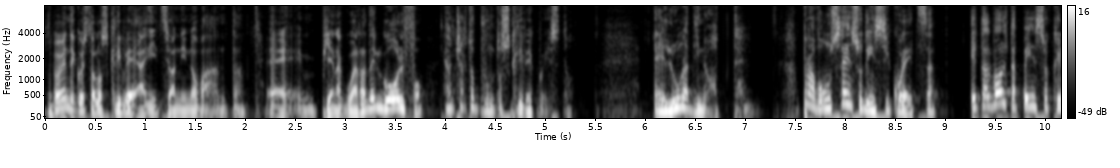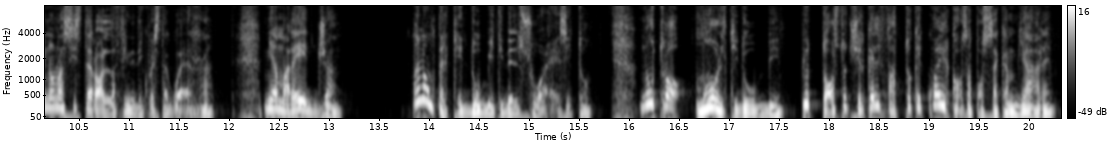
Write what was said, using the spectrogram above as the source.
Ovviamente questo lo scrive a inizio anni 90, è in piena guerra del Golfo, e a un certo punto scrive questo. È luna di notte. Provo un senso di insicurezza e talvolta penso che non assisterò alla fine di questa guerra. Mi amareggia, ma non perché dubiti del suo esito. Nutro molti dubbi, piuttosto circa il fatto che qualcosa possa cambiare.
